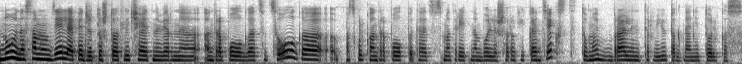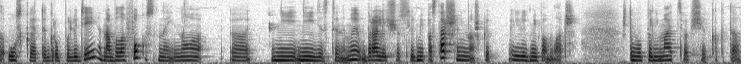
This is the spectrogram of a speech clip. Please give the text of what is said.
Ну, на самом деле, опять же, то, что отличает, наверное, антрополога от социолога, поскольку антрополог пытается смотреть на более широкий контекст, то мы брали интервью тогда не только с узкой этой группы людей, она была фокусной, но э, не, не единственной. Мы брали еще с людьми постарше немножко и людьми помладше, чтобы понимать вообще как-то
